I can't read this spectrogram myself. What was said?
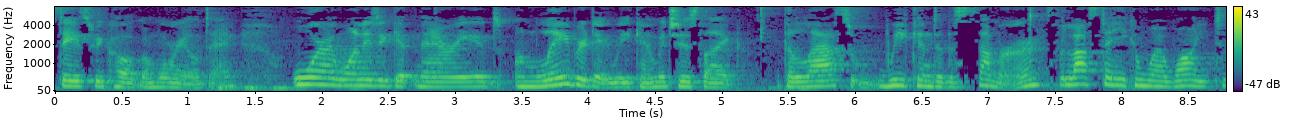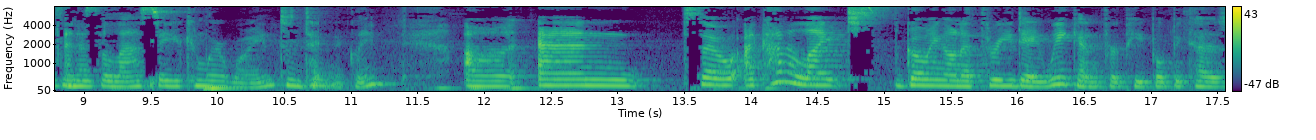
States, we call it Memorial Day. Or I wanted to get married on Labor Day weekend, which is like the last weekend of the summer. It's the last day you can wear white, isn't And it? it's the last day you can wear white, technically. Uh, and so I kind of liked going on a three day weekend for people because,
